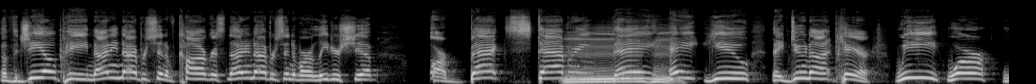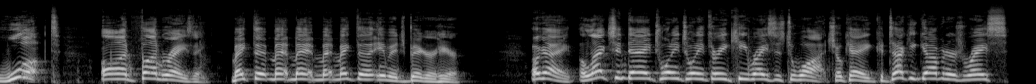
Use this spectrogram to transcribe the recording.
of the GOP, 99% of Congress, 99% of our leadership are backstabbing. They mm-hmm. hate you. They do not care. We were whooped on fundraising. Make the ma- ma- ma- make the image bigger here. Okay, election day 2023 key races to watch. Okay, Kentucky governor's race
